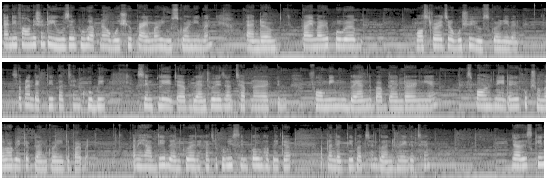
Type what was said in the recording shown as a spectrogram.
অ্যান্ড এই ফাউন্ডেশনটা ইউজের পূর্বে আপনার অবশ্যই প্রাইমার ইউজ করে নেবেন। অ্যান্ড প্রাইমারের পূর্বে ময়শ্চারাইজার অবশ্যই ইউজ করে নেবেন। সো আপনারা দেখতেই পাচ্ছেন খুবই সিম্পলি এটা ব্ল্যান্ড হয়ে যাচ্ছে আপনারা একটি ফোমিং ব্ল্যান্ড বা ব্ল্যান্ডার নিয়ে। স্পঞ্জ নিয়ে এটাকে খুব সুন্দরভাবে এটা ব্ল্যান্ড করে নিতে পারবেন। আমি হাত দিয়ে ব্ল্যান্ড করে দেখাচ্ছি, খুবই সিম্পলভাবে এটা আপনারা দেখতেই পাচ্ছেন ব্ল্যান্ড হয়ে গেছে। যাদের স্কিন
